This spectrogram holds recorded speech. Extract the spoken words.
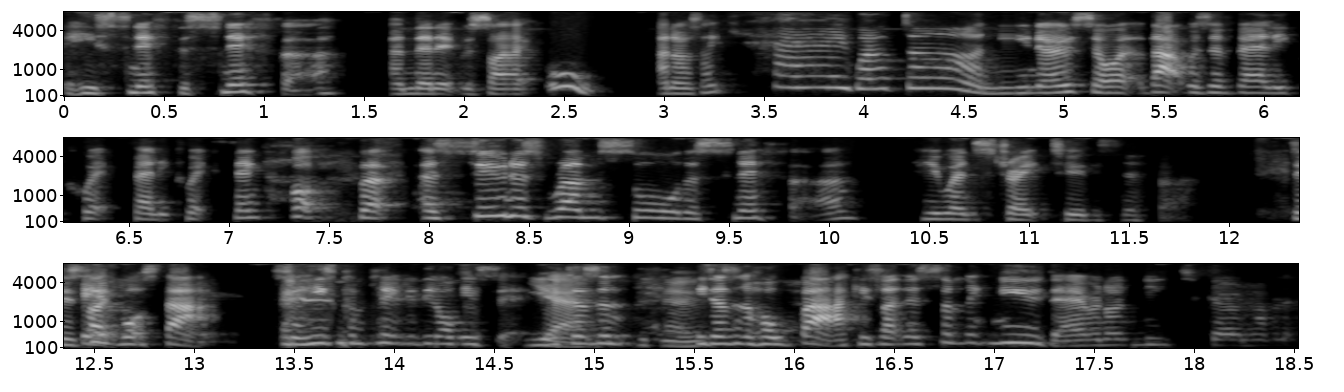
he sniffed the sniffer, and then it was like, "Oh," and I was like, "Yay, well done!" You know. So uh, that was a fairly quick, fairly quick thing. Well, But as soon as Rum saw the sniffer, he went straight to the sniffer. So it's like, what's that? So he's completely the opposite. yeah, He doesn't he doesn't hold back. He's like, there's something new there, and I need to go and have a look.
